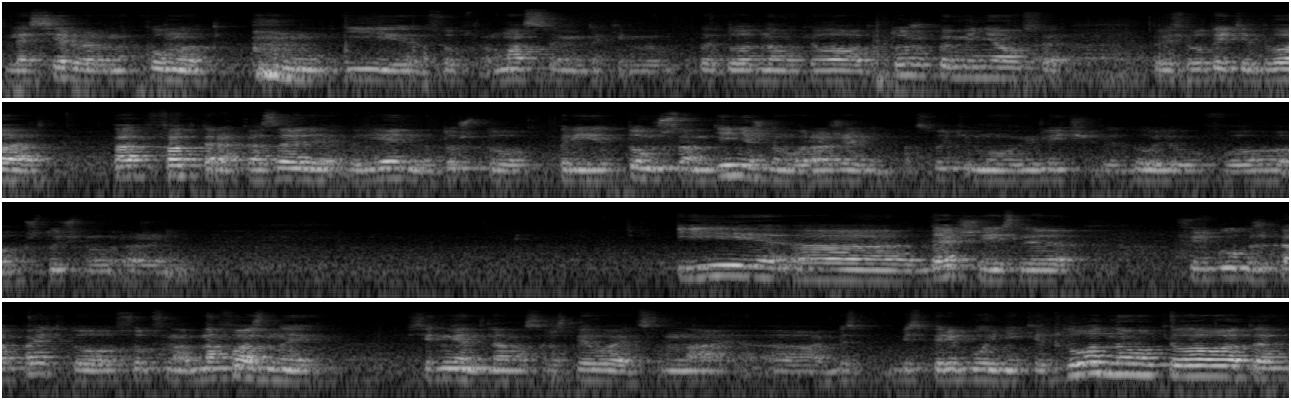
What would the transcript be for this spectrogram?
для серверных комнат и, собственно, массовыми такими до 1 киловатта тоже поменялся. То есть вот эти два факторы оказали влияние на то, что при том же самом денежном выражении, по сути, мы увеличили долю в штучном выражении. И э, дальше, если чуть глубже копать, то, собственно, однофазный сегмент для нас разбивается на э, бесперебойники до 1 киловатта.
